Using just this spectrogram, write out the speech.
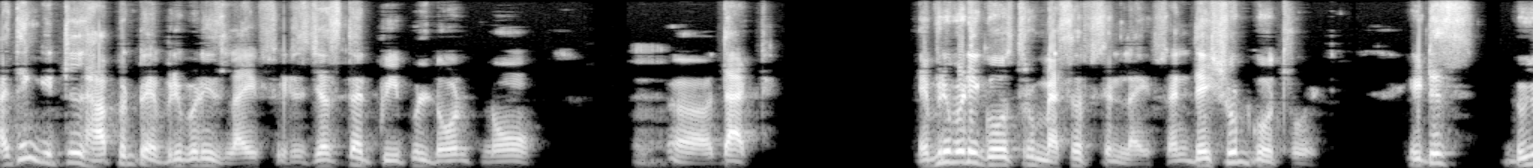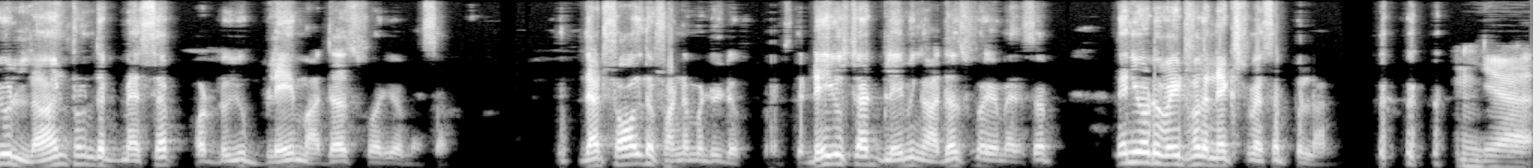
I think it will happen to everybody's life. It is just that people don't know hmm. uh, that. Everybody goes through mess ups in life and they should go through it. It is do you learn from that mess up or do you blame others for your mess up? That's all the fundamental difference. The day you start blaming others for your mess up, then you have to wait for the next mess up to learn. yeah.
